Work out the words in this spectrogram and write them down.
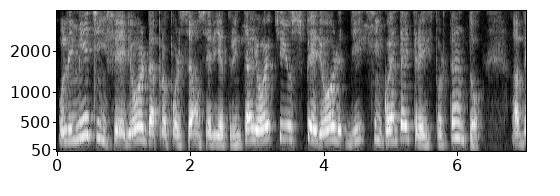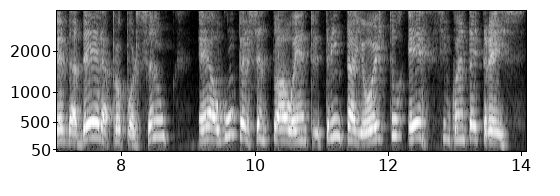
o limite inferior da proporção seria 38 e o superior de 53. Portanto, a verdadeira proporção é algum percentual entre 38 e 53.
